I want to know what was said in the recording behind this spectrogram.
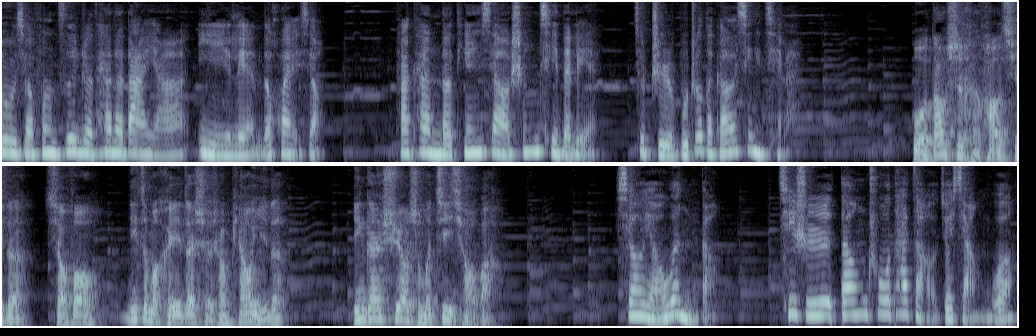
陆小凤呲着他的大牙，一脸的坏笑。他看到天笑生气的脸，就止不住的高兴起来。我倒是很好奇的，小凤，你怎么可以在水上漂移的？应该需要什么技巧吧？逍遥问道。其实当初他早就想过，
